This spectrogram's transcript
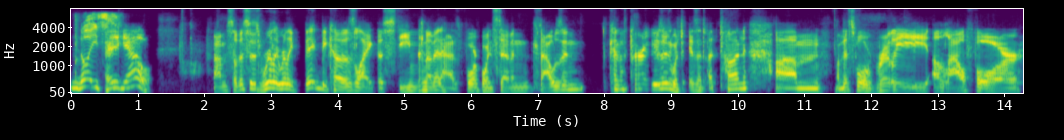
Nice. There you go. Um, so this is really, really big because like the Steam version of it has 4.7 thousand concurrent users, which isn't a ton. Um, this will really allow for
